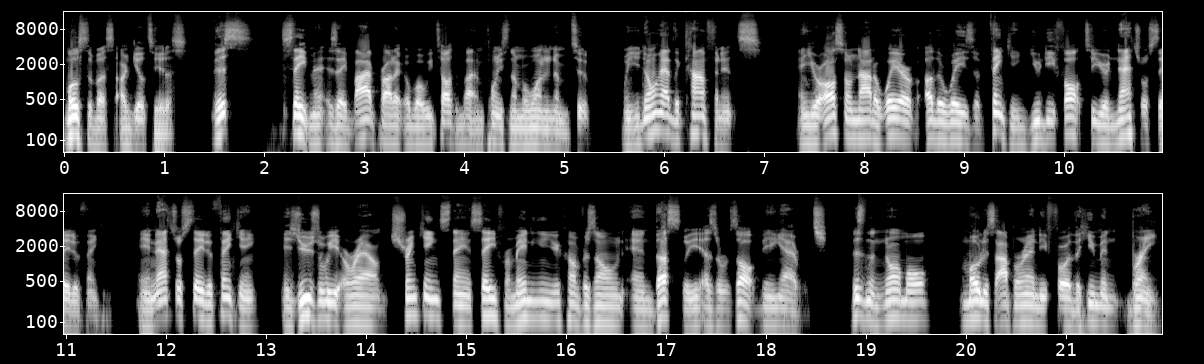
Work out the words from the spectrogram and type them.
Most of us are guilty of this. This statement is a byproduct of what we talked about in points number one and number two. When you don't have the confidence and you're also not aware of other ways of thinking, you default to your natural state of thinking. And your natural state of thinking is usually around shrinking, staying safe, remaining in your comfort zone, and thusly, as a result, being average. This is the normal modus operandi for the human brain.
